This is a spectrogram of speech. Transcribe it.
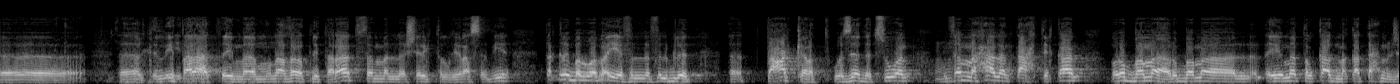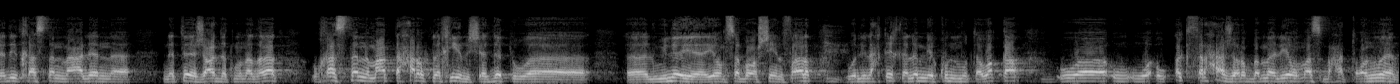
آه, آه، الاطارات مناظرة الاطارات ثم شركة الغراسه السلبية. تقريبا الوضعية في البلاد آه، تعكرت وزادت سوءا وثم حاله نتاع احتقان ربما ربما الأيامات القادمة قد تحمل جديد خاصة مع اعلان نتائج عدة مناظرات وخاصة مع التحرك الأخير اللي شهدته الولاية يوم 27 الفارط واللي الحقيقة لم يكن متوقع وأكثر حاجة ربما اليوم أصبحت عنوان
